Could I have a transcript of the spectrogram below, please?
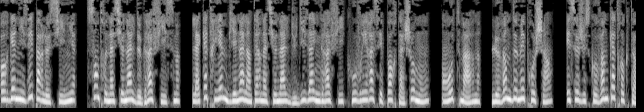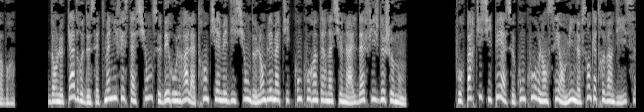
Organisé par le Signe, Centre national de graphisme, la quatrième biennale internationale du design graphique ouvrira ses portes à Chaumont, en Haute-Marne, le 22 mai prochain, et ce jusqu'au 24 octobre. Dans le cadre de cette manifestation se déroulera la 30e édition de l'emblématique concours international d'affiches de Chaumont. Pour participer à ce concours lancé en 1990,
